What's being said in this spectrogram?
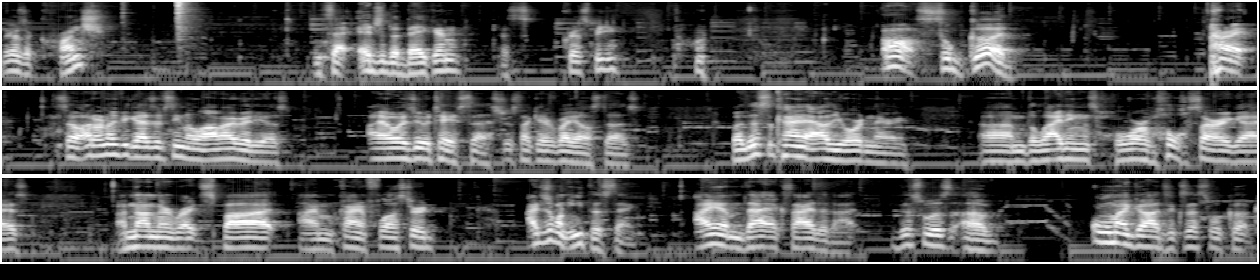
There's a crunch. It's that edge of the bacon that's crispy. Oh, so good. All right, so I don't know if you guys have seen a lot of my videos. I always do a taste test, just like everybody else does. But this is kind of out of the ordinary. Um, the lighting is horrible. Sorry, guys. I'm not in the right spot. I'm kind of flustered. I just want to eat this thing. I am that excited about it. This was a, oh my god, successful cook.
